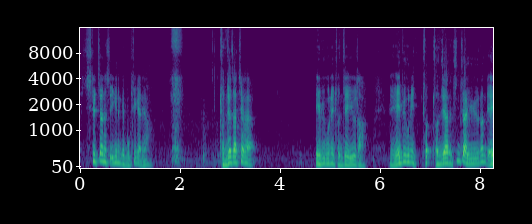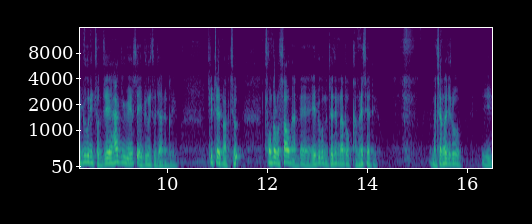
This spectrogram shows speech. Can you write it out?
실전에서 이기는 게 목적이 아니야. 존재 자체가 예비군의 존재 이유다. 예비군이 조, 존재하는 진짜 이유는 예비군이 존재하기 위해서 예비군이 존재하는 거예요. 실제 막 저, 총 들고 싸우면 안 돼. 예비군은 전쟁 나도 가만히 있어야 돼요. 마찬가지로 이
